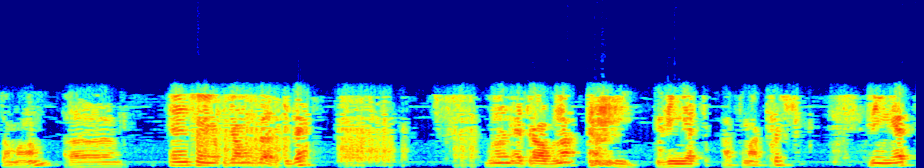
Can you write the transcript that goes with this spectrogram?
Tamam. Ee, en son yapacağımız belki de bunun etrafına vinyet atmaktır. Vinyet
